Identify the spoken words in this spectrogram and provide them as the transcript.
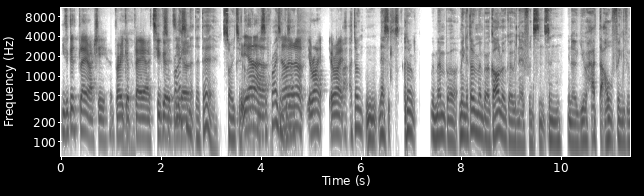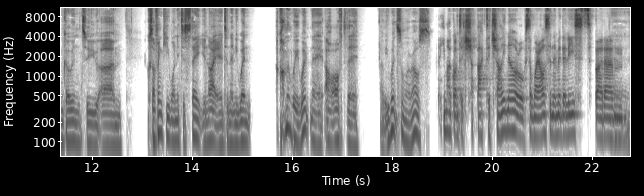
he's a good player actually, a very good player. Too good. It's surprising you know. that they're there. Sorry to yeah. It's surprising. No, no, no. You're right. You're right. I, I don't necessarily. I don't remember. I mean, I don't remember Ighalo going there, for instance. And you know, you had that whole thing of him going to um because I think he wanted to stay at United, and then he went. I can't remember where he went there after there. Uh, he went somewhere else. He might have gone to ch- back to China or somewhere else in the Middle East. But um, yeah.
